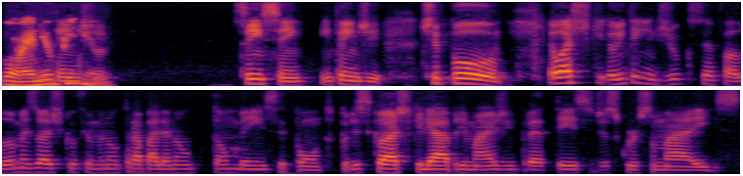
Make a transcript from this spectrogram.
Bom, é a minha entendi. opinião. Sim, sim, entendi. Tipo, eu acho que eu entendi o que você falou, mas eu acho que o filme não trabalha não tão bem esse ponto. Por isso que eu acho que ele abre margem para ter esse discurso mais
